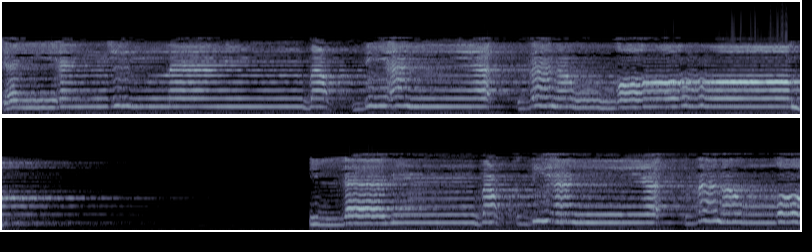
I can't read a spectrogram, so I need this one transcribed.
شيئا إلا من بعد أن يأذن الله إلا من بعد أن يأذن الله.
